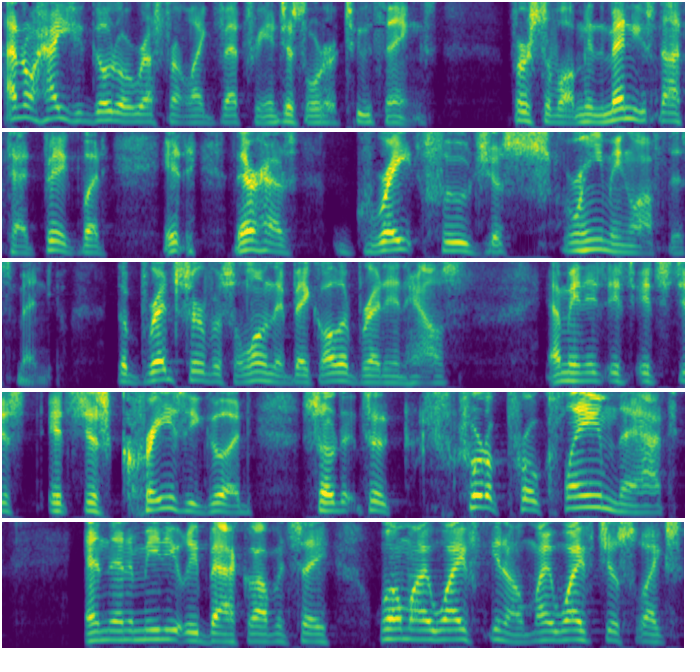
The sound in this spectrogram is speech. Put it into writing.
I don't know how you could go to a restaurant like Vetri and just order two things. First of all, I mean the menu's not that big, but it there has great food just screaming off this menu. The bread service alone, they bake all their bread in house. I mean, it, it, it's just it's just crazy good. So to, to sort of proclaim that and then immediately back off and say, "Well, my wife, you know, my wife just likes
